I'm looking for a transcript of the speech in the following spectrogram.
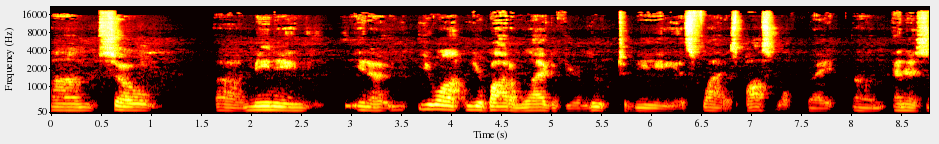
Um, so, uh, meaning, you know, you want your bottom leg of your loop to be as flat as possible, right? Um, and as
